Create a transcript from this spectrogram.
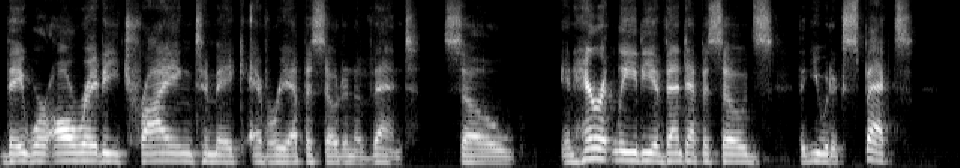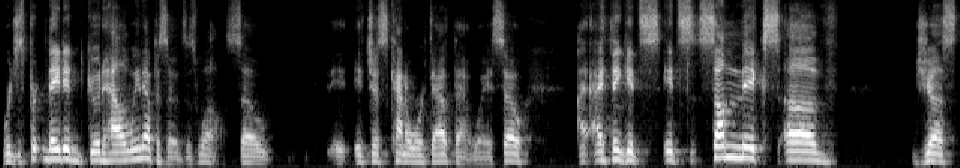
they were already trying to make every episode an event. So inherently, the event episodes that you would expect were just they did good Halloween episodes as well. So it, it just kind of worked out that way. So I, I think it's it's some mix of just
